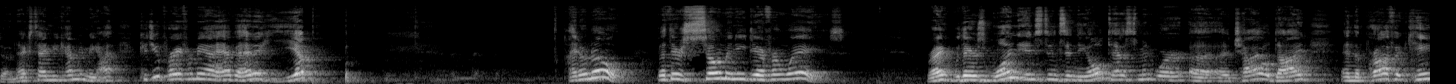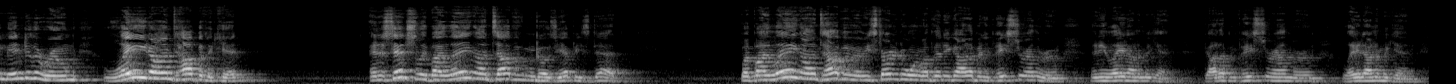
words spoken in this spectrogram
So next time you come to me, I, could you pray for me? I have a headache. Yep. I don't know. But there's so many different ways. Right? There's one instance in the Old Testament where a, a child died and the prophet came into the room, laid on top of the kid, and essentially by laying on top of him goes, Yep, he's dead. But by laying on top of him, he started to warm up, then he got up and he paced around the room, then he laid on him again. Got up and paced around the room, laid on him again,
